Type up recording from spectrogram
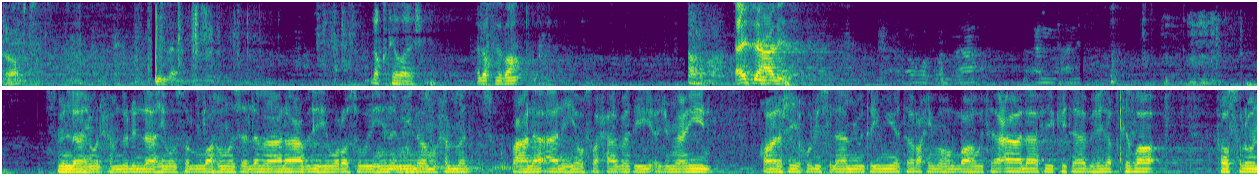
الوقت؟ بسم الله. الاقتضاء يا شيخ. الاقتضاء؟ عدها علينا. بسم الله والحمد لله وصلى الله وسلم على عبده ورسوله نبينا محمد وعلى آله وصحابته أجمعين. قال شيخ الإسلام ابن تيمية رحمه الله تعالى في كتابه الاقتضاء فصل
